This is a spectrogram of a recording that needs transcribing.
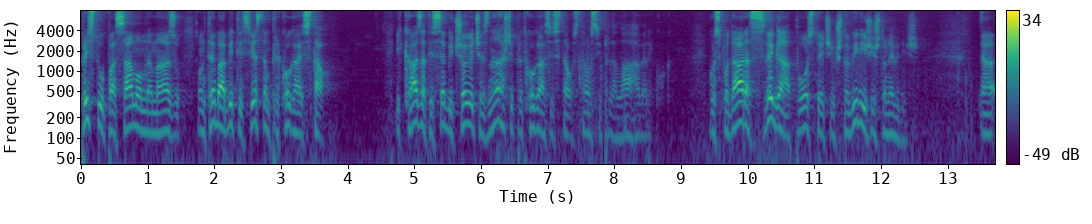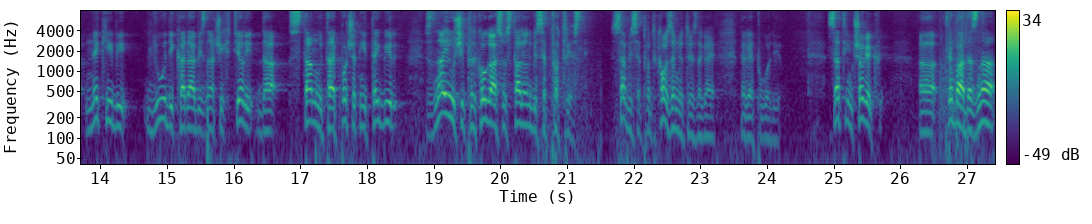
pristupa samom namazu, on treba biti svjestan pre koga je stao. i kazati sebi čovječe, znaš li pred koga si stao? Stao si pred Allaha velikog. Gospodara svega postojećeg što vidiš i što ne vidiš. Neki bi ljudi kada bi znači htjeli da stanu taj početni tekbir, znajući pred koga su stali, oni bi se protrijesli. Sad bi se protrijesli, kao zemljotres da ga je, da ga je pogodio. Zatim čovjek uh, treba da zna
